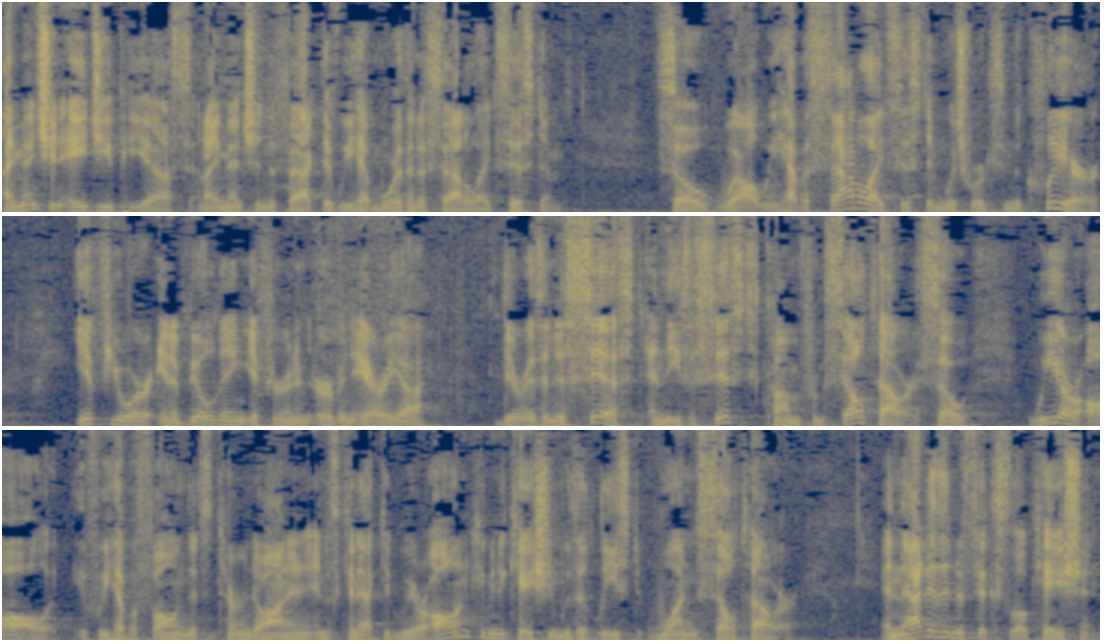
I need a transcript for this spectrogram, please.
I mentioned AGPS, and I mentioned the fact that we have more than a satellite system. So while we have a satellite system which works in the clear, if you're in a building, if you're in an urban area, there is an assist, and these assists come from cell towers. So we are all, if we have a phone that's turned on and, and is connected, we are all in communication with at least one cell tower. And that is in a fixed location.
